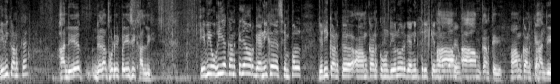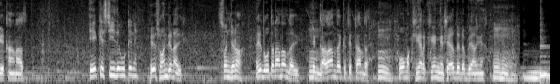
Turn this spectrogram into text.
ਇਹ ਵੀ ਕਣਕ ਹੈ? ਹਾਂਜੀ ਇਹ ਜਗ੍ਹਾ ਥੋੜੀ ਪਈ ਸੀ ਖਾਲੀ। ਇਹ ਵੀ ਉਹੀ ਹੈ ਕਣਕ ਜਾਂ ਆਰਗੇਨਿਕ ਸਿੰਪਲ ਜਿਹੜੀ ਕਣਕ ਆਮ ਕਣਕ ਹੁੰਦੀ ਉਹਨੂੰ ਆਰਗੇਨਿਕ ਤਰੀਕੇ ਨਾਲ ਉਗਾ ਰਹੇ ਆਮ ਹੋ ਆਮ ਕਣਕ ਜੀ। ਆਮ ਕਣਕ ਹੈ। ਹਾਂਜੀ ਇਹ ਖਾਣਾ ਸੀ ਇਹ ਕਿਸ ਚੀਜ਼ ਦੇ ਬੂਟੇ ਨੇ? ਇਹ ਸੁਹੰਜਣਾ ਜੀ। ਸੁੰਜਣਾ? ਇਹ ਦੋ ਤਰ੍ਹਾਂ ਦਾ ਹੁੰਦਾ ਜੀ। ਇੱਕ ਕਾਲਾ ਹੁੰਦਾ ਇੱਕ ਚਿੱਟਾ ਹੁੰਦਾ। ਹੂੰ। ਉਹ ਮੱਖੀਆਂ ਰੱਖੀਆਂ ਹੋਈਆਂ ਸ਼ਹਿਦ ਦੇ ਡੱਬਿਆਂ ਵਾਲੀਆਂ। ਹੂੰ ਹੂੰ ਹੂੰ।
